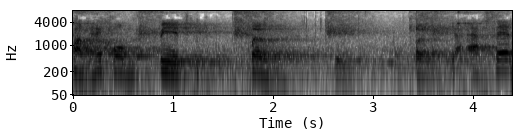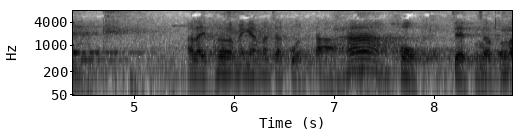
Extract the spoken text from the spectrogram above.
ฝั่งให้คมปิดเปิดปิดเปิดอย่าแอคเซนต์อะไรเพิ่มไม่งั้นมันจะกวนตาห้าหกเจ็ดจะไป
